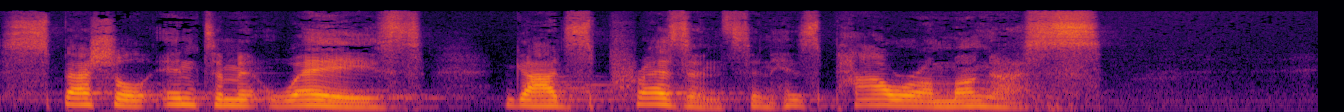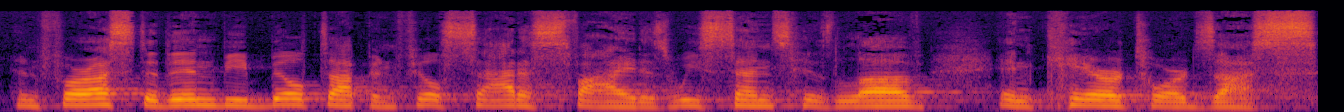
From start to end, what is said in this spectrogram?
special, intimate ways God's presence and His power among us. And for us to then be built up and feel satisfied as we sense His love and care towards us.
